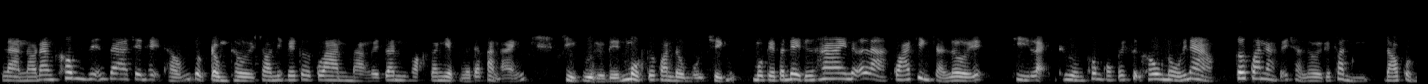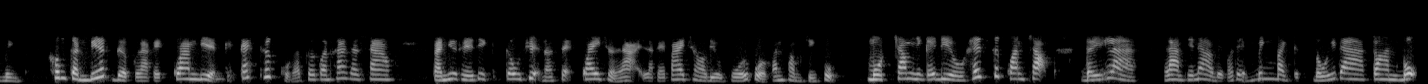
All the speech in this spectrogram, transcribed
là nó đang không diễn ra trên hệ thống được đồng thời cho những cái cơ quan mà người dân hoặc doanh nghiệp người ta phản ánh chỉ gửi đến một cơ quan đầu mối chính. Một cái vấn đề thứ hai nữa là quá trình trả lời ấy, thì lại thường không có cái sự khâu nối nào. Cơ quan nào sẽ trả lời cái phần đó của mình? Không cần biết được là cái quan điểm cái cách thức của các cơ quan khác ra sao. Và như thế thì câu chuyện nó sẽ quay trở lại là cái vai trò điều phối của văn phòng chính phủ. Một trong những cái điều hết sức quan trọng đấy là làm thế nào để có thể minh bạch được tối đa toàn bộ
